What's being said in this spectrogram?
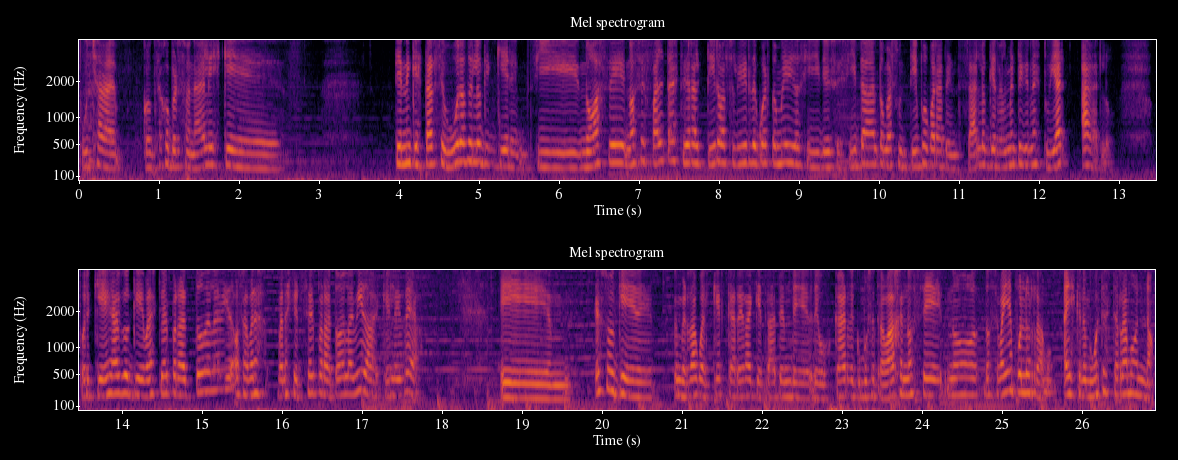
pucha, consejo personal es que tienen que estar seguros de lo que quieren. Si no hace, no hace falta estudiar al tiro al salir de cuarto medio, si necesitan tomarse un tiempo para pensar lo que realmente quieren estudiar, háganlo. Porque es algo que van a estudiar para toda la vida, o sea, van a, van a ejercer para toda la vida, que es la idea. Eh, eso que en verdad cualquier carrera que traten de, buscar, de cómo se trabaja, no se, no, no se vayan por los ramos. Ay, es que no me gusta este ramo, no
